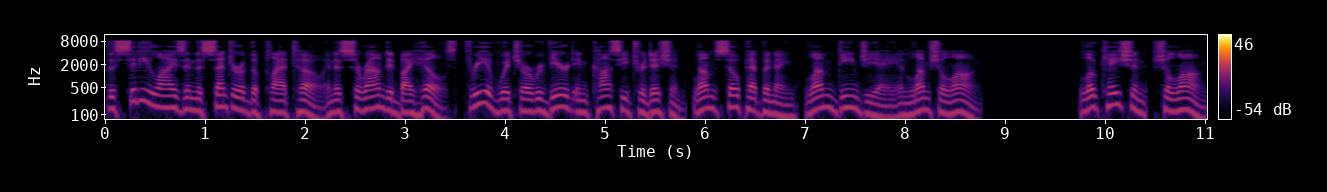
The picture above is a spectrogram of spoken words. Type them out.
The city lies in the center of the plateau and is surrounded by hills, three of which are revered in Khasi tradition, Lum Sohpetbneng, Lum Diengiei and Lum Shillong. Location: Shillong,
